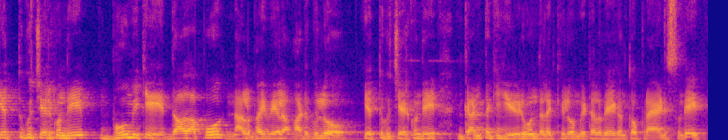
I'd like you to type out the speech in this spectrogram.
ఎత్తుకు చేరుకుంది. భూమికి దాదాపు నలభై వేల అడుగులో ఎత్తుకు చేరుకుంది. గంటకి ఏడు వందల కిలోమీటర్ల వేగంతో ప్రయాణిస్తుంది.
